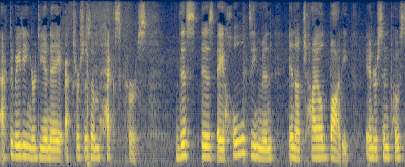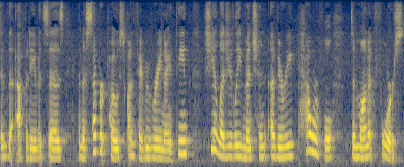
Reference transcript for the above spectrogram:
activating your DNA exorcism hex curse. This is a whole demon in a child body. Anderson posted the affidavit says in a separate post on February 19th, she allegedly mentioned a very powerful demonic force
